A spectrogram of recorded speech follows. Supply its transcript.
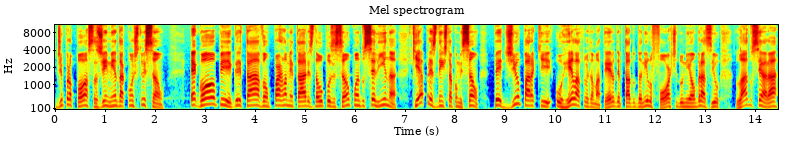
de propostas de emenda à Constituição. É golpe, gritavam parlamentares da oposição quando Celina, que é presidente da comissão, pediu para que o relator da matéria, o deputado Danilo Forte, do União Brasil, lá do Ceará,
